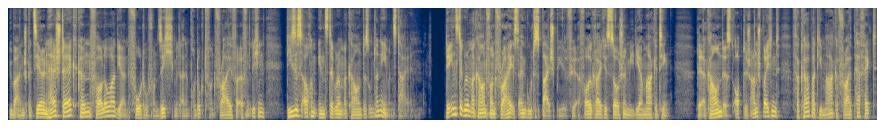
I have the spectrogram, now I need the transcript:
Über einen speziellen Hashtag können Follower, die ein Foto von sich mit einem Produkt von Fry veröffentlichen, dieses auch im Instagram-Account des Unternehmens teilen. Der Instagram-Account von Fry ist ein gutes Beispiel für erfolgreiches Social Media Marketing. Der Account ist optisch ansprechend, verkörpert die Marke Fry perfekt,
